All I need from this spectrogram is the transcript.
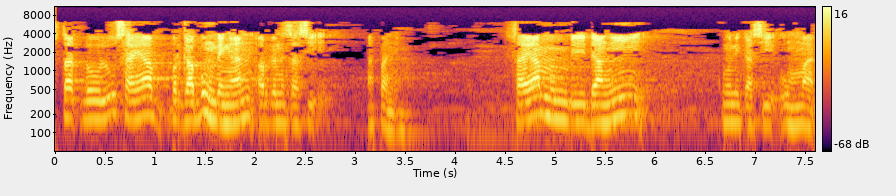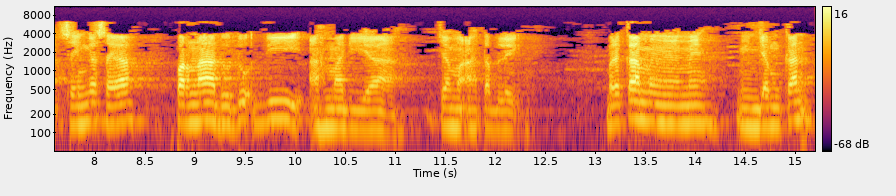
Ustaz dulu saya bergabung dengan organisasi apa nih? Saya membidangi komunikasi umat sehingga saya pernah duduk di Ahmadiyah Jamaah Tabligh. Mereka meminjamkan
